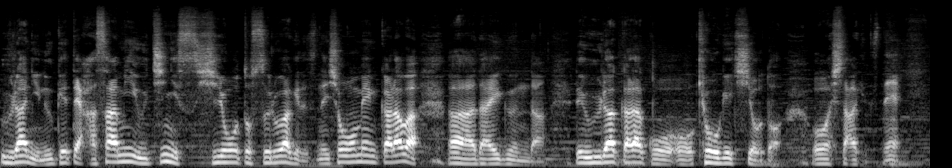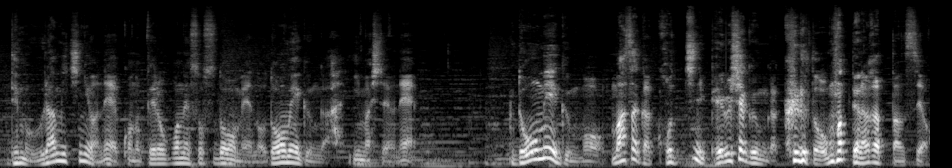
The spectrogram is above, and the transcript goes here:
裏に抜けて挟み撃ちにしようとするわけですね。正面からはあ大軍団。で裏からこう攻撃しようとしたわけですね。でも裏道にはねこのペロポネソス同盟の同盟軍がいましたよね。同盟軍もまさかこっちにペルシャ軍が来ると思ってなかったんですよ。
